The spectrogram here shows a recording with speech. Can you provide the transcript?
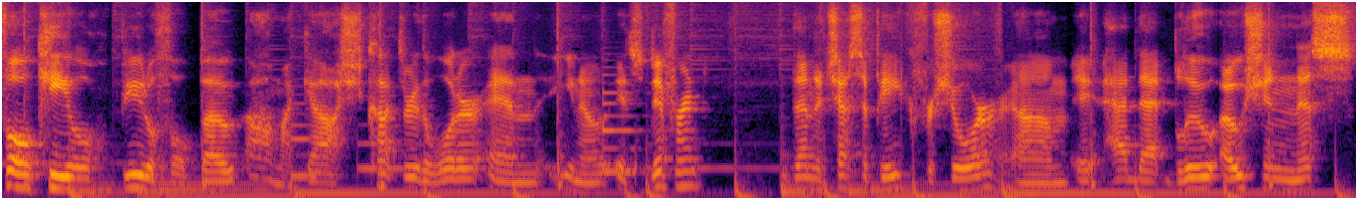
full keel, beautiful boat. Oh my gosh, cut through the water. And, you know, it's different than a Chesapeake for sure. Um, it had that blue oceanness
